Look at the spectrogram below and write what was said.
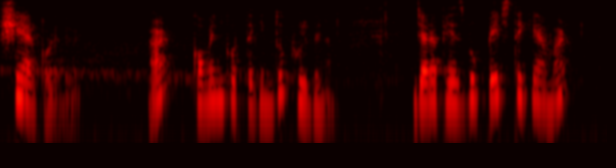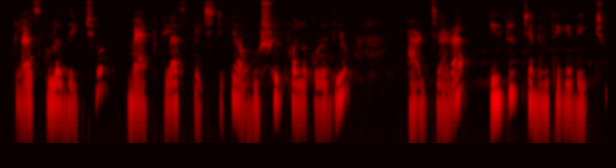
শেয়ার করে দেবে। আর কমেন্ট করতে কিন্তু ভুলবে না। যারা ফেসবুক পেজ থেকে আমার ক্লাসগুলো দেখছ ম্যাথ ক্লাস পেজটিকে অবশ্যই ফলো করে দিও। আর যারা ইউটিউব চ্যানেল থেকে দেখছ,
